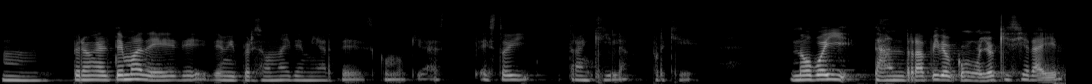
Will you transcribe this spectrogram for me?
Mm, pero en el tema de, de, de mi persona y de mi arte es como que estoy tranquila porque no voy tan rápido como yo quisiera ir,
